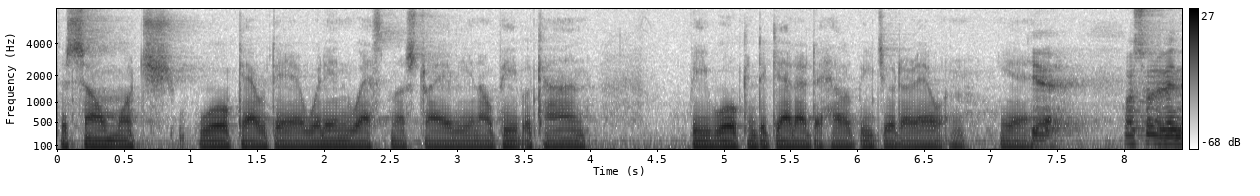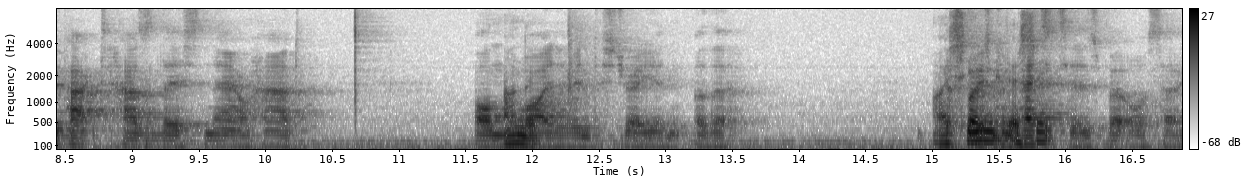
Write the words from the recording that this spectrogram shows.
there's so much work out there within Western Australia. You know, people can be working together to help each other out, and yeah, Yeah. What sort of impact has this now had on the the- wider industry and other, I, I suppose, see, I see, competitors, but also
